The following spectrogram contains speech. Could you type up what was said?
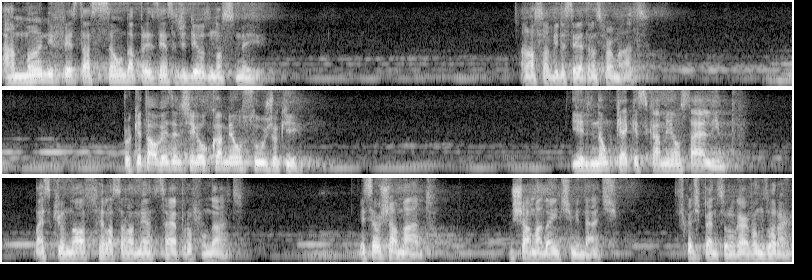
a manifestação da presença de Deus no nosso meio. A nossa vida seria transformada. Porque talvez ele chegou com o caminhão sujo aqui. E ele não quer que esse caminhão saia limpo, mas que o nosso relacionamento saia aprofundado. Esse é o chamado, o chamado à intimidade. Fica de pé no seu lugar, vamos orar.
